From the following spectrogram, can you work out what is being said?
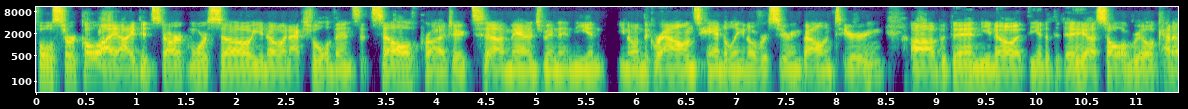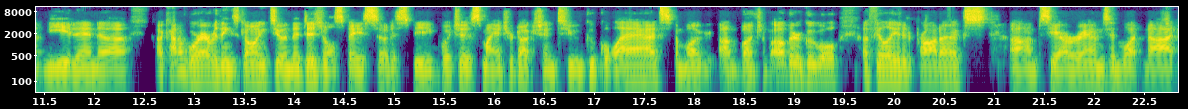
full circle. I, I did start more so, you know, in actual events itself, project uh, management, and the you know in the grounds, handling and overseeing volunteering. Uh, but then, you know, at the end of the day, I saw a real kind of need and uh, kind of where everything's going to in the digital space, so to speak, which is my introduction to Google Ads, among a bunch of other Google affiliated products, um, CRMs, and whatnot.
